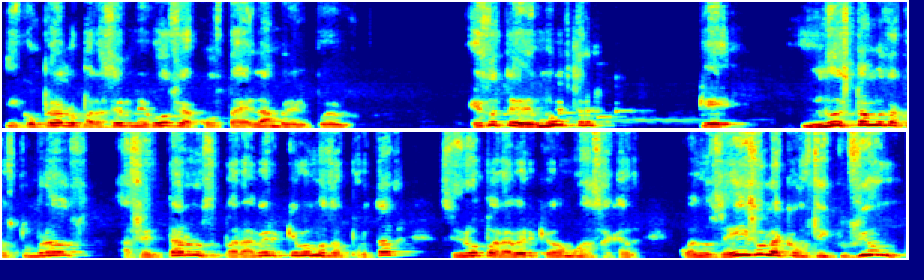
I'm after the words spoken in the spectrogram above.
y comprarlo para hacer negocio a costa del hambre del pueblo. Eso te demuestra que no estamos acostumbrados a sentarnos para ver qué vamos a aportar, sino para ver qué vamos a sacar. Cuando se hizo la constitución,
